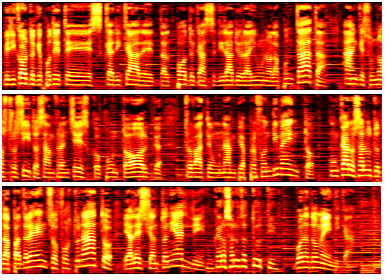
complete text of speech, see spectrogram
Vi ricordo che potete scaricare dal podcast di Radio Rai 1 la puntata. Anche sul nostro sito sanfrancesco.org trovate un ampio approfondimento. Un caro saluto da Padre Enzo Fortunato e Alessio Antonielli. Un caro saluto a tutti. Buona domenica.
